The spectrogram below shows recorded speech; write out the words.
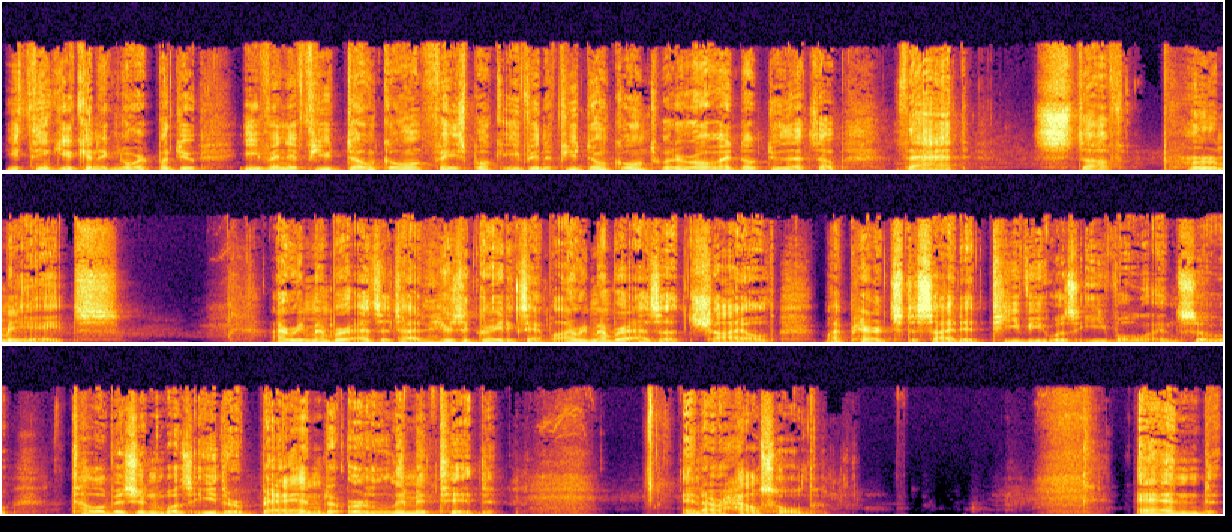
You think you can ignore it, but you, even if you don't go on Facebook, even if you don't go on Twitter, oh, I don't do that stuff, that stuff permeates. I remember as a child, and here's a great example. I remember as a child, my parents decided TV was evil. And so television was either banned or limited in our household. And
